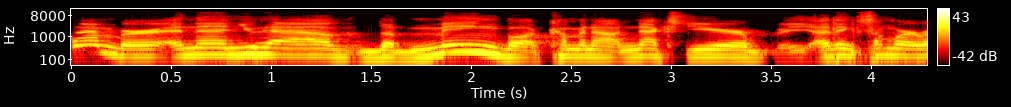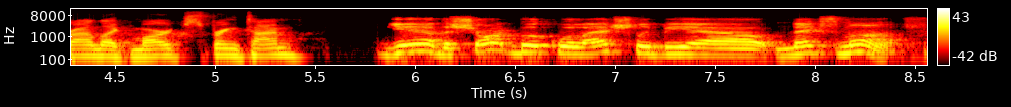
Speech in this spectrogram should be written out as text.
November, and then you have the main book coming out next year. I think somewhere around like March, springtime. Yeah, the short book will actually be out next month,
